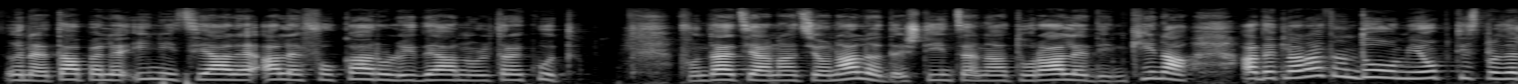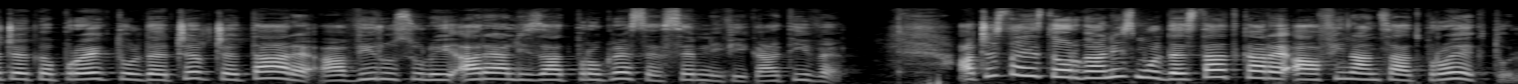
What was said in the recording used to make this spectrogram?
în etapele inițiale ale focarului de anul trecut. Fundația Națională de Științe Naturale din China a declarat în 2018 că proiectul de cercetare a virusului a realizat progrese semnificative. Acesta este organismul de stat care a finanțat proiectul.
